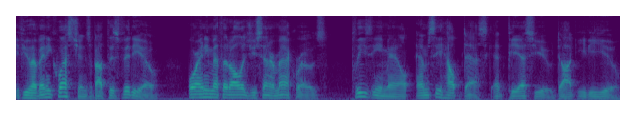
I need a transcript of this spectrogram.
If you have any questions about this video or any Methodology Center macros, please email mchelpdesk at psu.edu.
